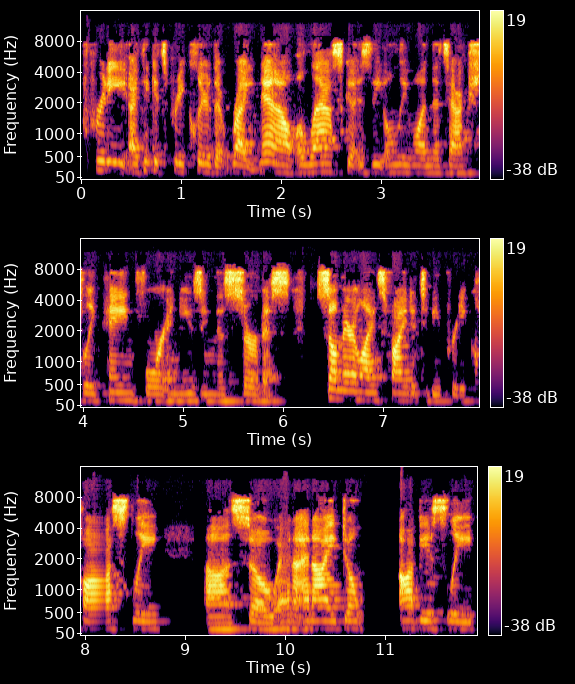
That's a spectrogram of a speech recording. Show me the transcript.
pretty, I think it's pretty clear that right now, Alaska is the only one that's actually paying for and using this service. Some airlines find it to be pretty costly. Uh, so, and, and I don't obviously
